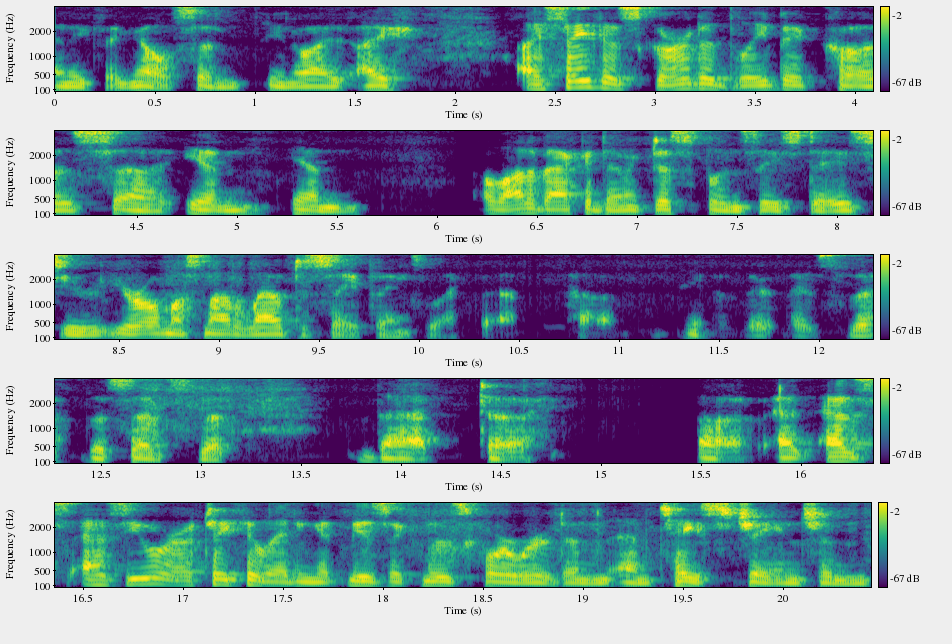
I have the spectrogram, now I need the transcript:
anything else. And you know, I I, I say this guardedly because uh, in in a lot of academic disciplines these days, you're you're almost not allowed to say things like that. Uh, you know, there, there's the the sense that that uh, as as you were articulating it, music moves forward and, and tastes change, and,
